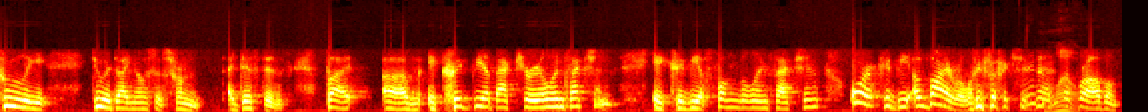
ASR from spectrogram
truly do a diagnosis from a distance, but um, it could be a bacterial infection, it could be a fungal infection, or it could be a viral infection. That's Wow. the problem.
